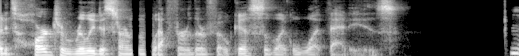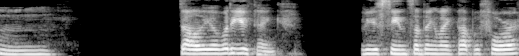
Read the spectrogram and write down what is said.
but it's hard to really discern without further focus of like what that is. Hmm. Dahlia, what do you think? Have you seen something like that before?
